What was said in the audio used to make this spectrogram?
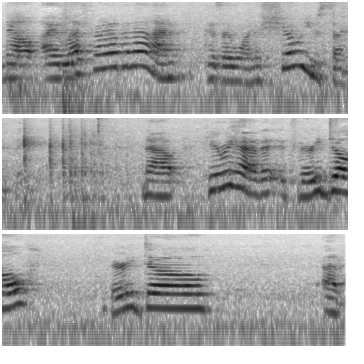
Now, I left my oven on because I want to show you something. Now, here we have it. It's very dull, very dull. Uh,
